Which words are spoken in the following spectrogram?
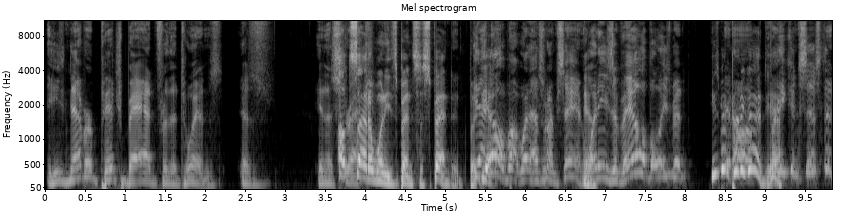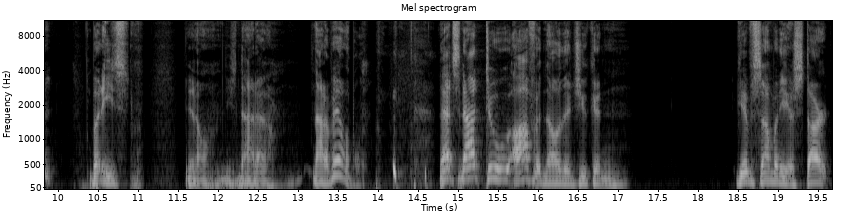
he's never pitched bad for the Twins as in a stretch. Outside of when he's been suspended, but yeah, yeah, no, but what, that's what I'm saying. Yeah. When he's available, he's been He's been pretty know, good, yeah. pretty consistent. But he's, you know, he's not a not available. that's not too often though that you can give somebody a start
